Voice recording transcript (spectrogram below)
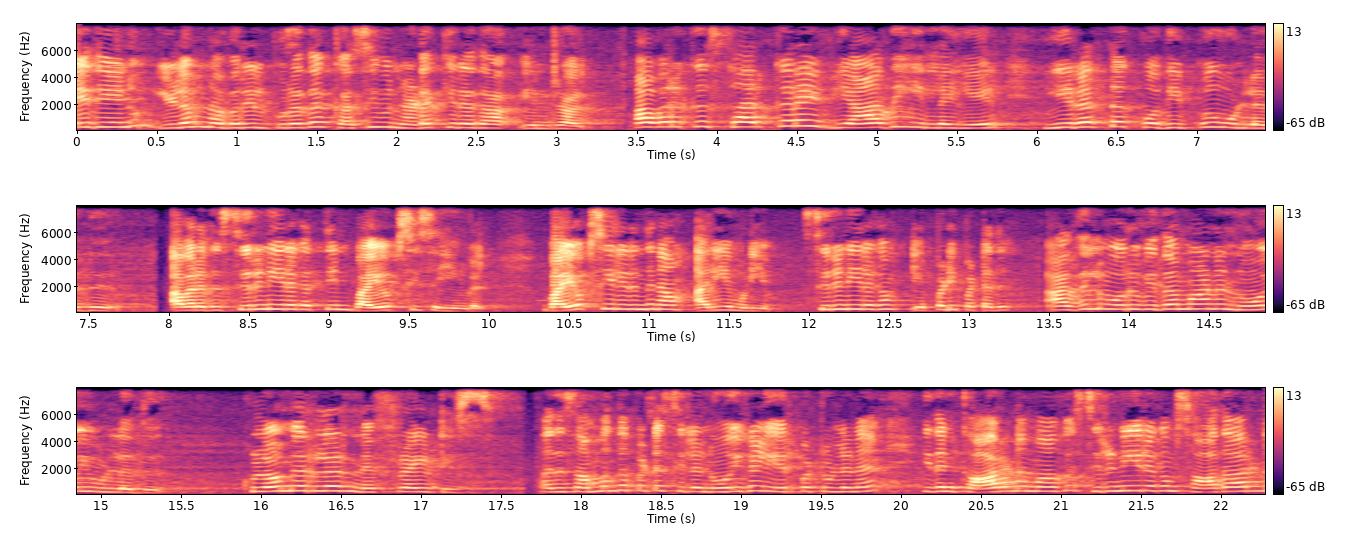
ஏதேனும் இளம் நபரில் புரத கசிவு நடக்கிறதா என்றால் அவருக்கு சர்க்கரை வியாதி இல்லையேல் இரத்த கொதிப்பு உள்ளது. அவரது சிறுநீரகத்தின் பயோப்சி செய்யுங்கள். பயோப்சியிலிருந்து நாம் அறிய முடியும் சிறுநீரகம் எப்படிப்பட்டது? அதில் ஒரு விதமான நோய் உள்ளது. Glomerular nephritis. அது சம்பந்தப்பட்ட சில நோய்கள் ஏற்பட்டுள்ளன. இதன் காரணமாக சிறுநீரகம் சாதாரண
